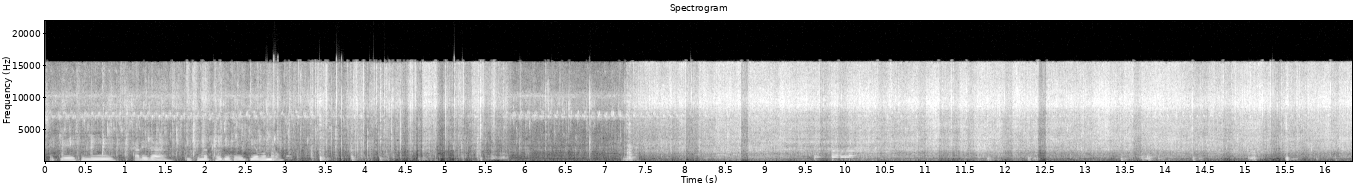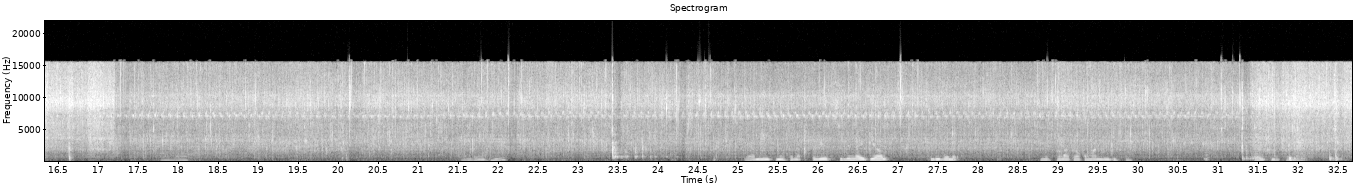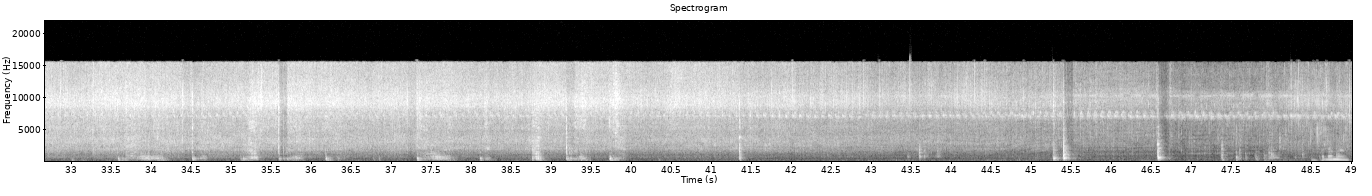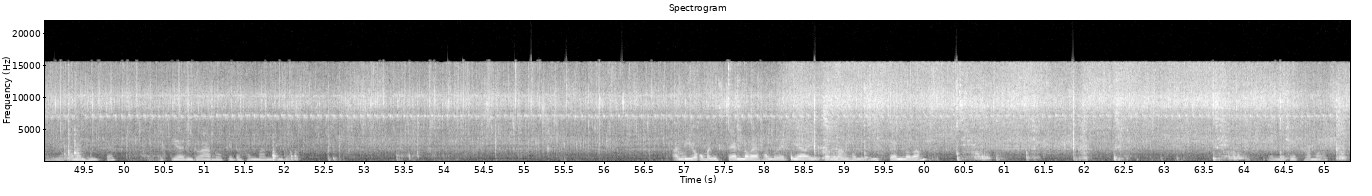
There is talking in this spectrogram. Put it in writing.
এতিয়া এইখিনি কালি টিফিনত থৈ দিয়াখিনি এতিয়া বনাওঁ। হালধি এয়া মিট মছলা। ৰেড চিলি নাইকিয়া দিবলৈ। মছলাকে অকণমান দি দিছোঁ। মিট ইফালে মাংসখিনি অকণমান সিজিছে এতিয়া দিলোঁ আলু কেইডোখৰমান দিলোঁ। কালি অকণমান ষ্টাইল লগাই খালোঁ এতিয়া এইকণ মাংসনো কি ষ্টাইল লগাম। এনেকৈ খাম আৰু।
